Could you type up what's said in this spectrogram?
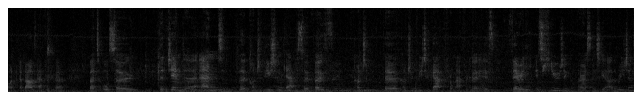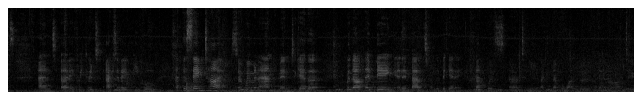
on about Africa, but also the gender and the contribution gap. So both contrib the contributor gap from Africa is very is huge in comparison to other regions, and uh, if we could activate people at the same time, so women and men together, without there being an imbalance from the beginning, that was uh, to me like a number one thing we wanted to do.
